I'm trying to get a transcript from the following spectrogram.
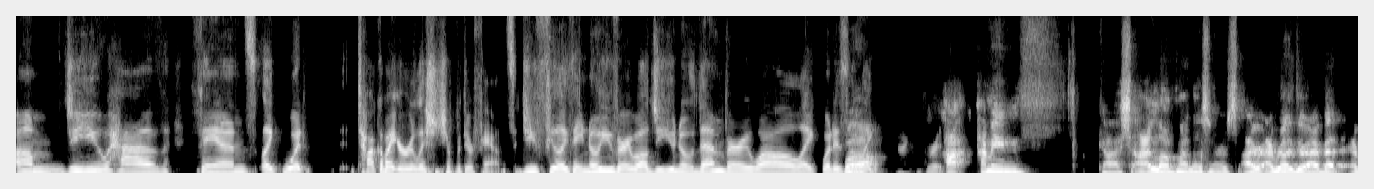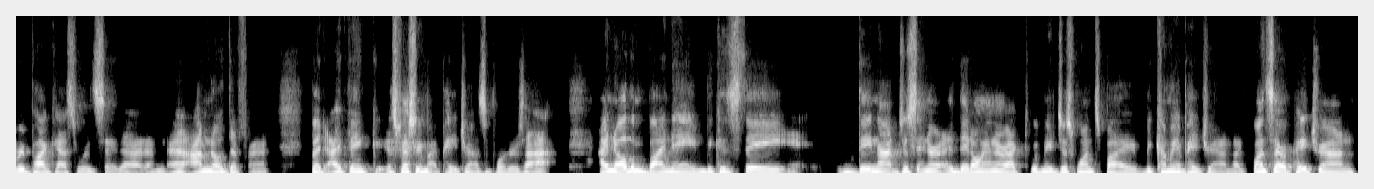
um do you have fans like what talk about your relationship with your fans. Do you feel like they know you very well? Do you know them very well? Like what is it like well I, I mean gosh i love my listeners. I, I really do. I bet every podcaster would say that and, and i'm no different. But i think especially my patreon supporters i i know them by name because they they not just inter they don't interact with me just once by becoming a patreon. Like once they're a patreon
